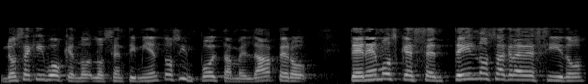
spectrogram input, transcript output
No se equivoquen, lo- los sentimientos importan, ¿verdad? Pero tenemos que sentirnos agradecidos,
